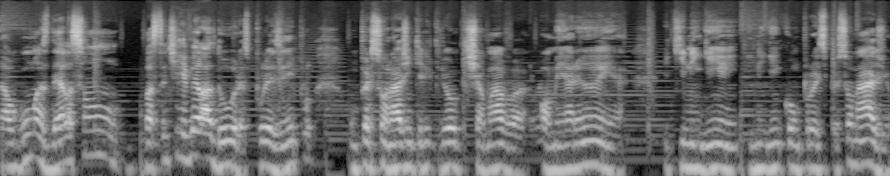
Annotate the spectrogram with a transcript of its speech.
algumas delas são bastante reveladoras. Por exemplo, um personagem que ele criou que chamava Homem-Aranha e que ninguém, ninguém comprou esse personagem,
